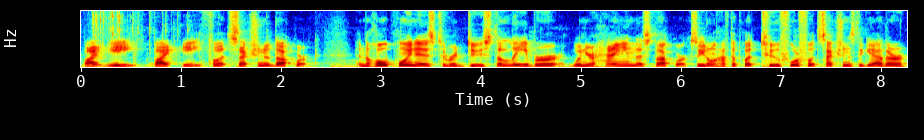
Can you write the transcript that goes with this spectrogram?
by 8 by 8 foot section of ductwork. And the whole point is to reduce the labor when you're hanging this ductwork. So you don't have to put two 4 foot sections together.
